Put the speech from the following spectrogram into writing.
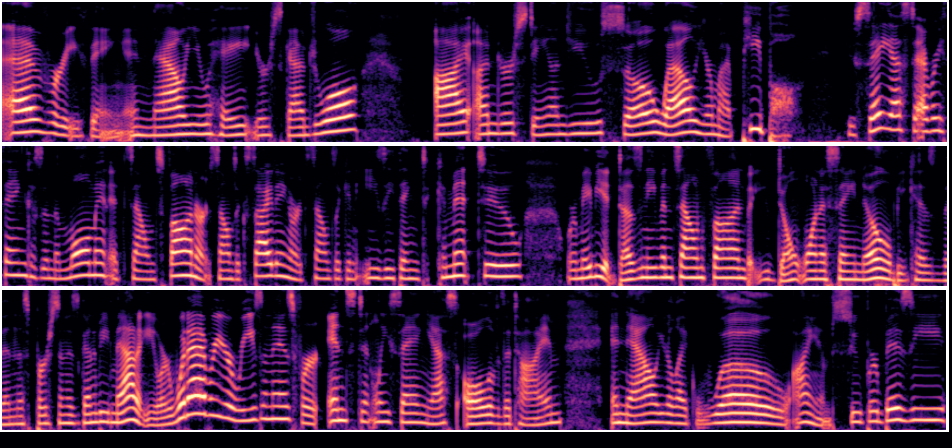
everything and now you hate your schedule, I understand you so well. You're my people. You say yes to everything because in the moment it sounds fun or it sounds exciting or it sounds like an easy thing to commit to, or maybe it doesn't even sound fun, but you don't want to say no because then this person is going to be mad at you or whatever your reason is for instantly saying yes all of the time. And now you're like, whoa, I am super busy.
